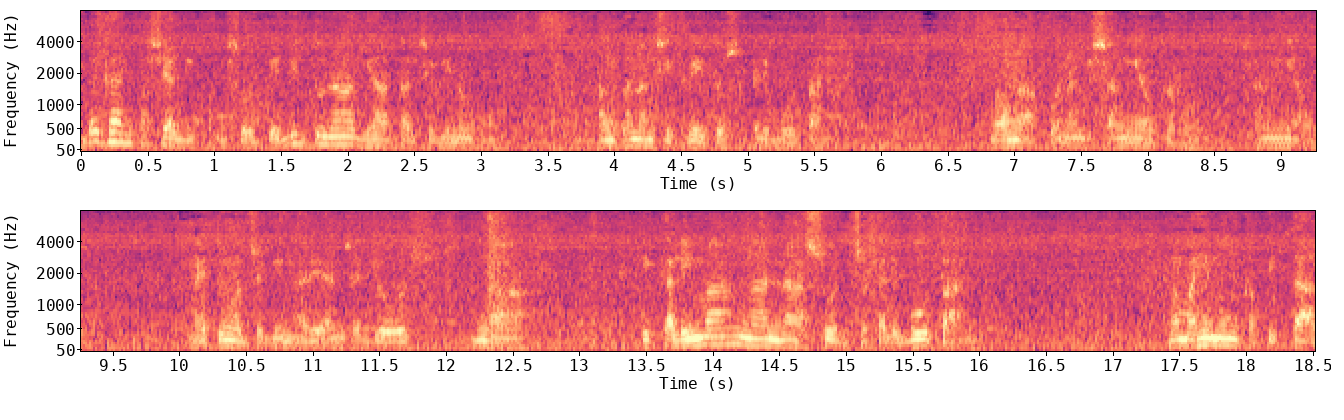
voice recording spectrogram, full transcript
Daghan pa siya gikonsulte. Dito na gihatag sa Ginoo ang kanang sikreto sa kalibutan. Mao nga ako nang gisangyaw karon, sangyaw. May tungod sa gingharian sa Dios nga ikalima nga nasod sa kalibutan nga mahimong kapital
